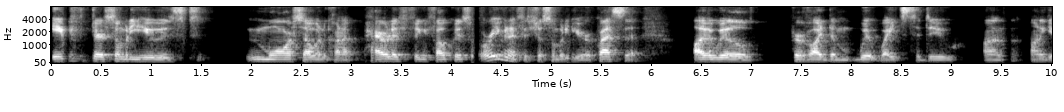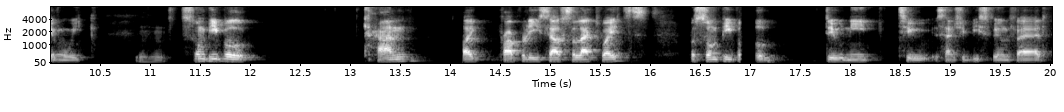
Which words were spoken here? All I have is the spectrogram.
If there's somebody who's more so in kind of powerlifting focus, or even if it's just somebody who requests it, I will provide them with weights to do on, on a given week. Mm-hmm. Some people can like properly self-select weights, but some people do need to essentially be spoon-fed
